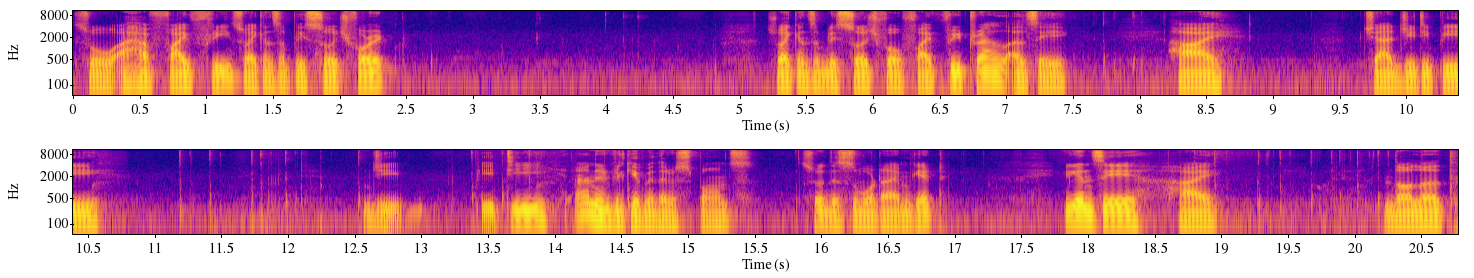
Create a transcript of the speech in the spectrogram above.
So I have five free so I can simply search for it so I can simply search for five free trial. I'll say hi chat GTP GPT and it will give me the response. So this is what I am get. You can say hi Daulat.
